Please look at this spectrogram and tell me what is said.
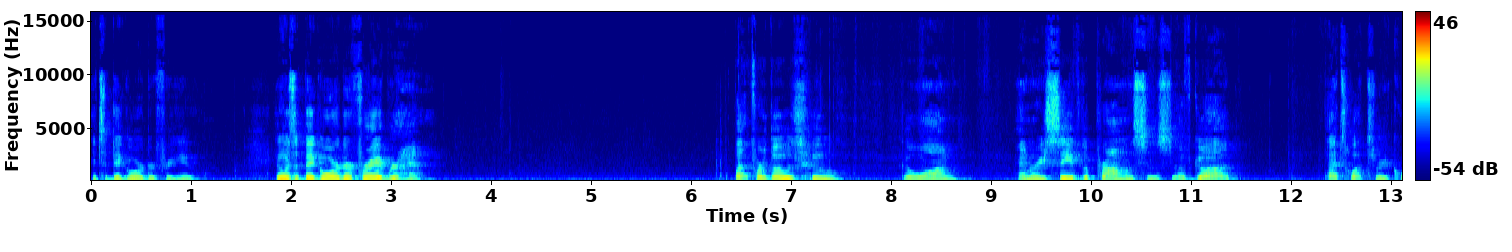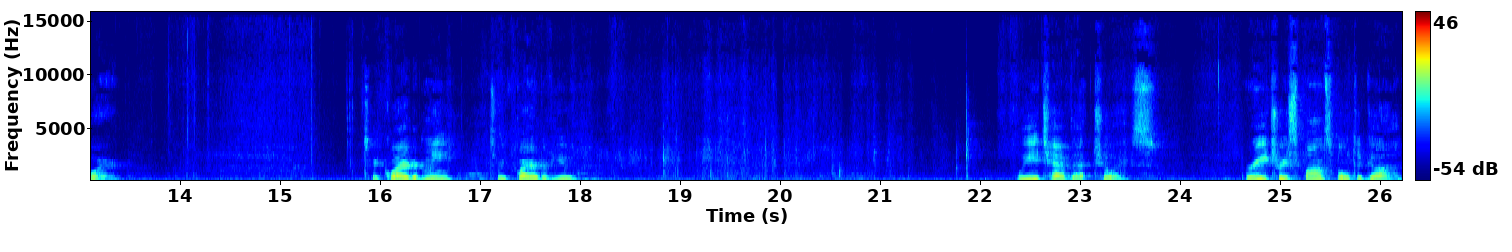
It's a big order for you. It was a big order for Abraham. But for those who go on and receive the promises of God, that's what's required. It's required of me, it's required of you. We each have that choice. We're each responsible to God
